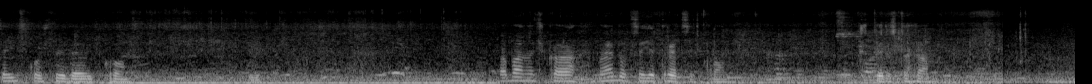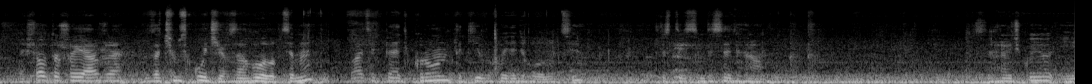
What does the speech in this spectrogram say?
Цей коштує 9 крон. А баночка меду це є 30 крон. 400 грам. Знайшов то, що я вже за чим скучив, за голубцями. 25 крон, такі виходять голубці. 380 грам. З гречкою і,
